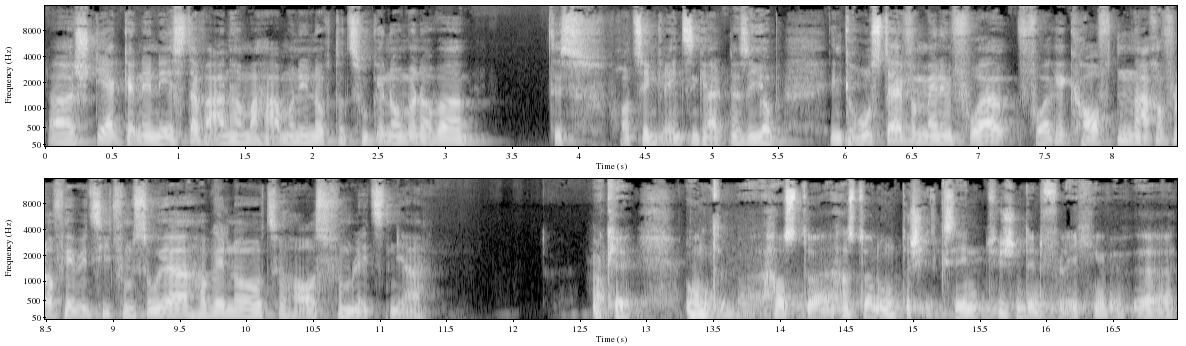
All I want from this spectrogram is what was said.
äh, stärkere Nester waren, haben wir Harmony noch dazugenommen, aber das hat sich in Grenzen gehalten. Also ich habe einen Großteil von meinem vor, vorgekauften Nachauflaufherbizid vom Soja habe ich noch zu Hause vom letzten Jahr. Okay. Und hast du, hast du einen Unterschied gesehen zwischen den Flächen, äh,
